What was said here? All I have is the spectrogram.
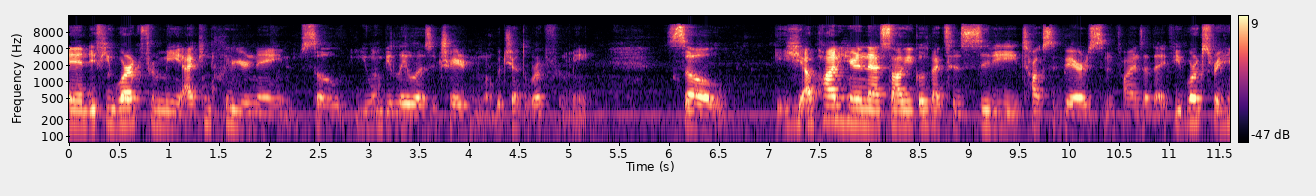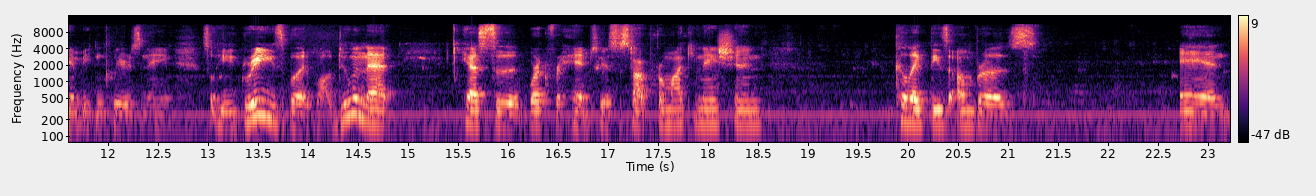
And if you work for me, I can clear your name, so you won't be labeled as a traitor anymore. But you have to work for me. So he, upon hearing that, Sagi goes back to the city, talks to Verus, and finds out that if he works for him, he can clear his name. So he agrees, but while doing that, he has to work for him. So he has to stop Pro Machination, collect these Umbras, and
